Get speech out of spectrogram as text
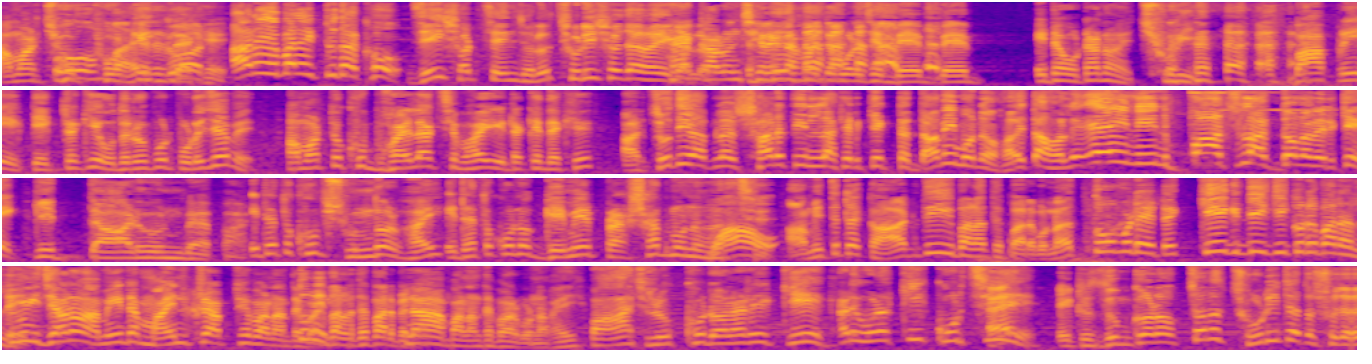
আমার চোখ Oh my ফটকেতে God! দেখে। আরে এবার একটু দেখো। যেই শট চেঞ্জ হলো ছুরি সোজা হয়ে হ্যাঁ গেল। কারণ ছেলেটা হয়তো বলেছে বেব বেব এটা ওটা নয় ছুরি। বাপ রে কেকটা কি ওদের উপর পড়ে যাবে? আমার তো খুব ভয় লাগছে ভাই এটাকে দেখে। আর যদি আপনার সাড়ে তিন লাখের কেকটা দামি মনে হয় তাহলে এই নিন পাঁচ লাখ ডলারের কেক। কি দারুণ ব্যাপার। এটা তো খুব সুন্দর ভাই এটা তো কোনো গেমের প্রাসাদ মনে হচ্ছে। ওয়াও আমি তো এটা কার্ড দিয়ে বানাতে পারব না তোমরা এটা কেক দিয়ে কি করে বানালে? তুমি জানো আমি এটা মাইনক্রাফটে বানাতে তুমি। বানাতে পারবে না? না বানাতে পারব না ভাই। পাঁচ লক্ষ ডলারের কেক। আরে ওরা কি করছে? এই, একটু জুম করো। চলো ছুরিটা তো সোজা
